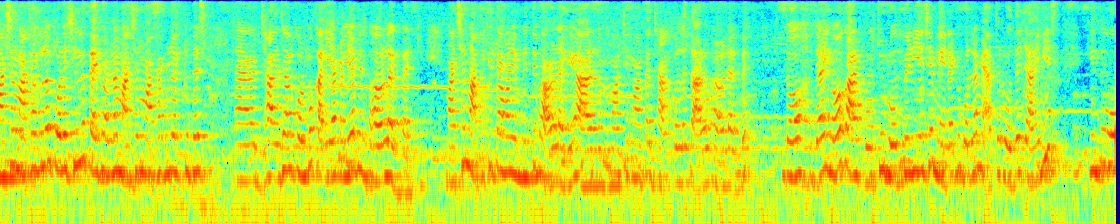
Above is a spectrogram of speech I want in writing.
মাছের মাথাগুলো পড়েছিল, তাই ভাবলাম মাছের মাথাগুলো একটু বেশ ঝাল ঝাল করব। কালিয়া কালিয়া বেশ ভালো লাগবে আর কি। মাছের মাথা খেতে আমার এমনিতে ভালো লাগে, আর মাছের মাথা ঝাল করলে তো আরও ভালো লাগবে। তো যাই হোক, আর প্রচুর রোদ বেরিয়েছে, মেয়েটাকে বললাম, এত রোদে যাইনিস? কিন্তু ও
